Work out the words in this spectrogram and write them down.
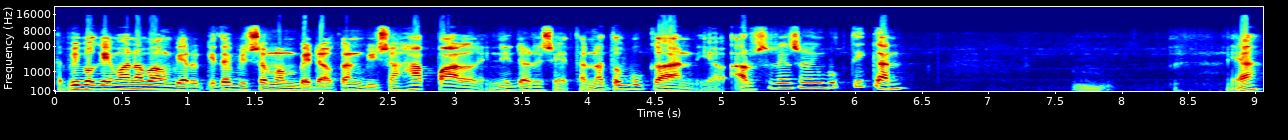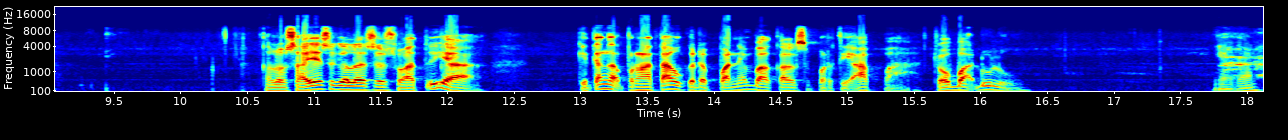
tapi bagaimana bang biar kita bisa membedakan bisa hafal ini dari setan atau bukan ya harus sering-sering buktikan ya kalau saya segala sesuatu ya kita nggak pernah tahu ke depannya bakal seperti apa. Coba dulu. Ya kan?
